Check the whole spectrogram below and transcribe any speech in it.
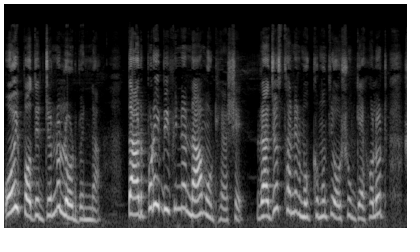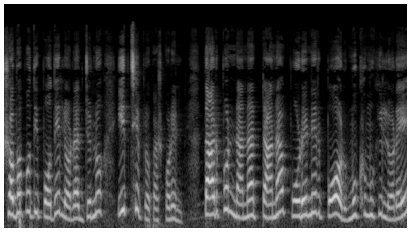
ওই পদের জন্য লড়বেন না। তারপরেই বিভিন্ন নাম উঠে আসে। রাজস্থানের মুখ্যমন্ত্রী অশোক গেহলট সভাপতি পদে লড়ার জন্য ইচ্ছে প্রকাশ করেন। তারপর নানা টানা পোড়েনের পর মুখোমুখি লড়াইয়ে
